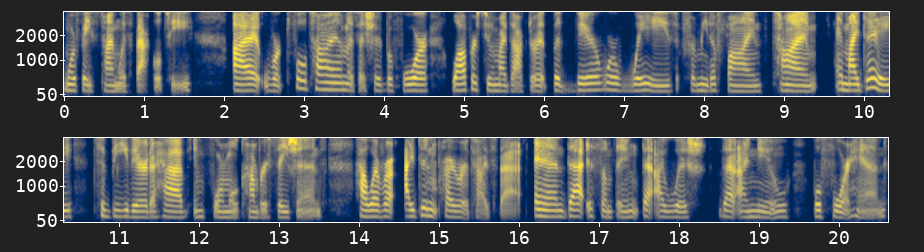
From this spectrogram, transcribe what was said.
more face time with faculty. I worked full time, as I shared before, while pursuing my doctorate, but there were ways for me to find time in my day to be there to have informal conversations. However, I didn't prioritize that. And that is something that I wish that I knew beforehand.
